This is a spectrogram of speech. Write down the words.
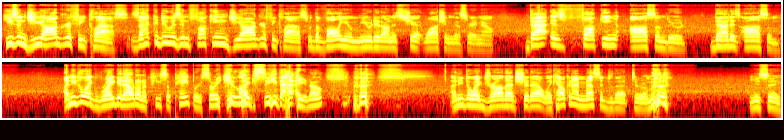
He's in geography class. Zakadoo is in fucking geography class with the volume muted on his shit watching this right now. That is fucking awesome, dude. That is awesome. I need to like write it out on a piece of paper so he can like see that, you know? I need to like draw that shit out. Like, how can I message that to him? Let me see.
